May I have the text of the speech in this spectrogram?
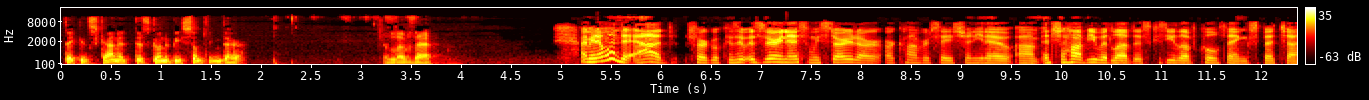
they can scan it. There's going to be something there. I love that. I mean, I wanted to add, Fergal, because it was very nice when we started our, our conversation, you know, um, and Shahab, you would love this because you love cool things, but uh,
